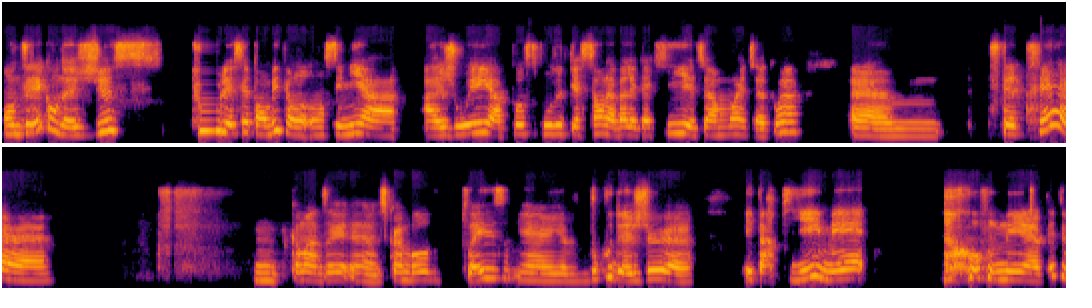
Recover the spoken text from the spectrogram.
on dirait qu'on a juste tout laissé tomber, puis on, s'est mis à, à, jouer, à pas se poser de questions. La balle est à qui? Es-tu à moi? Es-tu à toi? C'était très Hmm, comment dire, euh, scrambled plays. Il y, a, beaucoup de jeux euh, éparpillés, mais on est euh, peut-être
